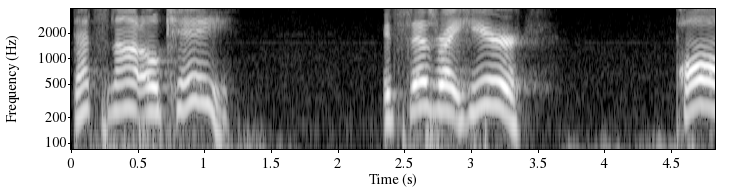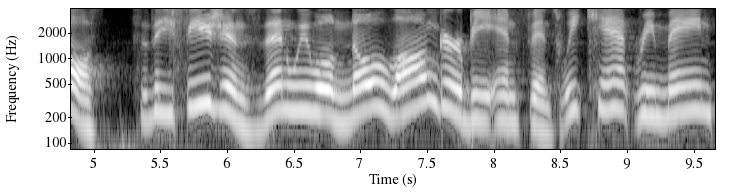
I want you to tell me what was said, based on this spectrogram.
that's not okay. It says right here, Paul to the Ephesians, then we will no longer be infants. We can't remain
